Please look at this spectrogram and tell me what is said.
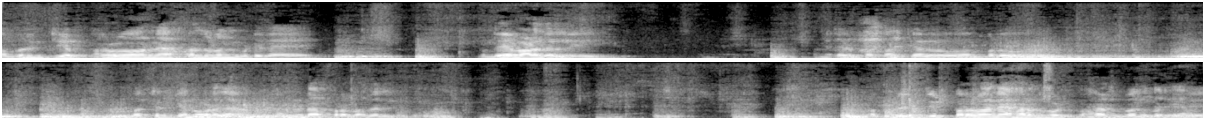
ಅಭಿವೃದ್ಧಿಯ ಪರ್ವವನ್ನೇ ಹರಿದು ಬಂದ್ಬಿಟ್ಟಿದೆ. ದೇವಾಳದಲ್ಲಿ. ಅಂತೇಳಿ ಪಾಪ ಕೆಲವೊಬ್ಬರು ಪತ್ರಿಕೆ ನೋಡಿದ ಕನ್ನಡ ಪ್ರಭದಲ್ಲಿ ಅಭಿವೃದ್ಧಿ ಪರ್ವನೇ ಹರಿದು ಬಿಟ್ಟು ಹರಿದು ಬಂದ್ಬಿಟ್ಟಿದೆ.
